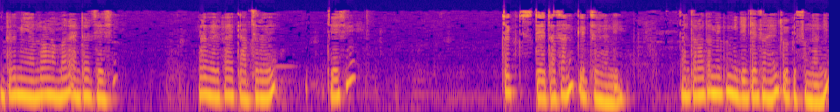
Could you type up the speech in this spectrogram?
ఇక్కడ మీ ఎన్రోల్ నెంబర్ ఎంటర్ చేసి ఇక్కడ వెరిఫై క్యాప్చర్ అయ్యి చేసి చెక్ స్టేటస్ అని క్లిక్ చేయండి. దాని తర్వాత మీకు మీ డీటెయిల్స్ అనేవి చూపిస్తుందండి.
